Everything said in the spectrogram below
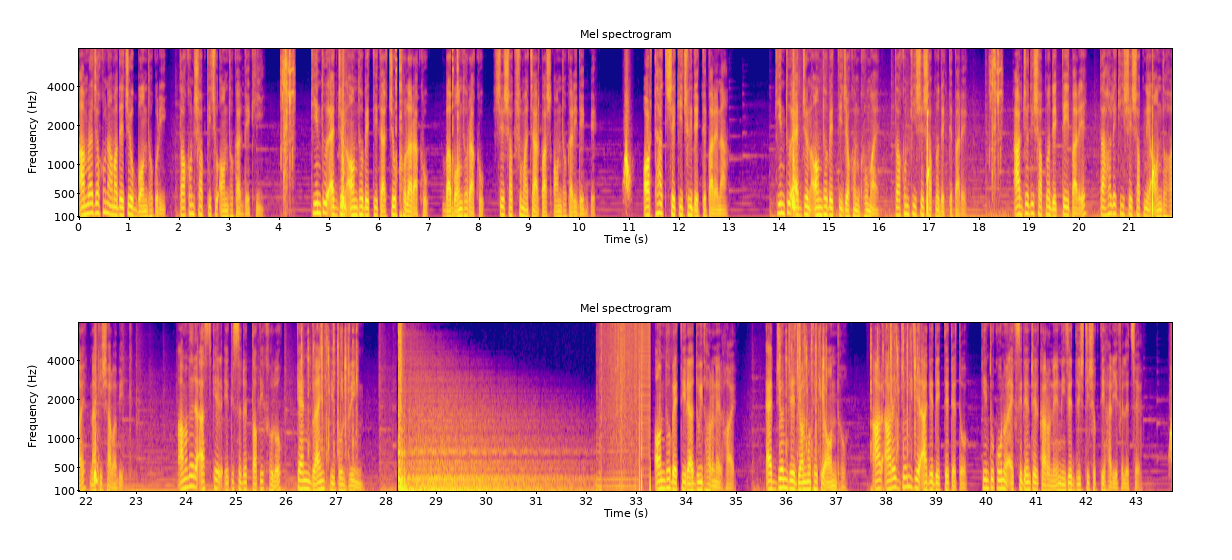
আমরা যখন আমাদের চোখ বন্ধ করি, তখন সবকিছু অন্ধকার দেখি। কিন্তু একজন অন্ধ ব্যক্তি তার চোখ খোলা রাখুক বা বন্ধ রাখুক, সে সবসময় চারপাশ অন্ধকারই দেখবে। অর্থাৎ সে কিছুই দেখতে পারে না। কিন্তু একজন অন্ধ ব্যক্তি যখন ঘুমায়, তখন কি সে স্বপ্ন দেখতে পারে? আর যদি স্বপ্ন দেখতেই পারে, তাহলে কি সে স্বপ্নে অন্ধ হয় নাকি স্বাভাবিক? আমাদের আজকের এপিসোডের টপিক হল ক্যান ব্লাইন্ড পিপল ড্রিম অন্ধ ব্যক্তিরা দুই ধরনের হয়। একজন যে জন্ম থেকে অন্ধ, আর আরেকজন যে আগে দেখতে পেত কিন্তু কোনো অ্যাক্সিডেন্টের কারণে নিজের দৃষ্টিশক্তি হারিয়ে ফেলেছে।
